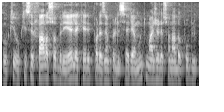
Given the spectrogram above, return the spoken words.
o que, o que se fala sobre ele é que ele, por exemplo, ele seria muito mais direcionado ao público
